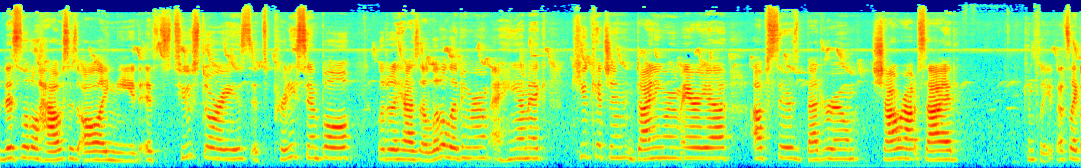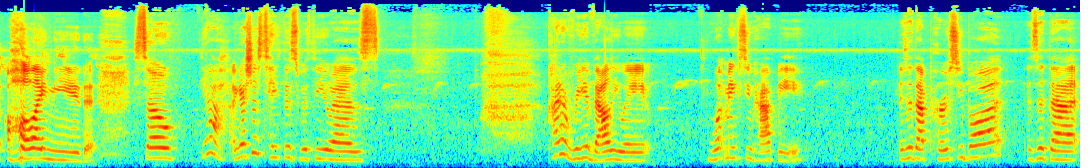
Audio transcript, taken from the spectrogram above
this little house is all I need. It's two stories, it's pretty simple. Literally has a little living room, a hammock, cute kitchen, dining room area, upstairs bedroom, shower outside, complete. That's like all I need. So yeah, I guess just take this with you as kind of reevaluate what makes you happy. Is it that purse you bought? Is it that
